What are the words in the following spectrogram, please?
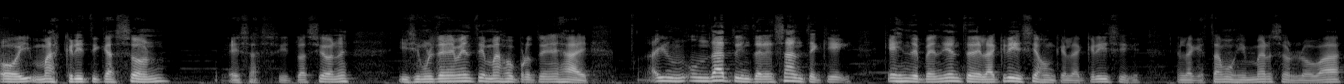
hoy más críticas son esas situaciones y simultáneamente más oportunidades hay. Hay un, dato interesante que, que es independiente de la crisis, aunque la crisis en la que estamos inmersos lo va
